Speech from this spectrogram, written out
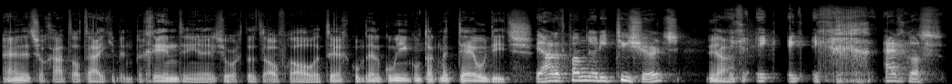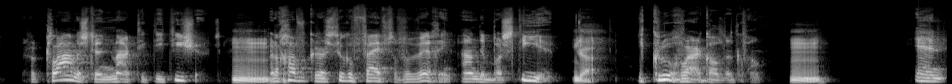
Hè? Zo gaat het altijd. Je bent begint en je zorgt dat het overal eh, terechtkomt. En dan kom je in contact met Theo Dietz. Ja, dat kwam door die t-shirts. Ja. Ik, ik, ik, ik, eigenlijk als reclamestunt maakte ik die t-shirts. Mhm. Maar dan gaf ik er een stuk of 50 van weg in, aan de Bastille. Ja. Die kroeg waar ik altijd kwam. Mhm. En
